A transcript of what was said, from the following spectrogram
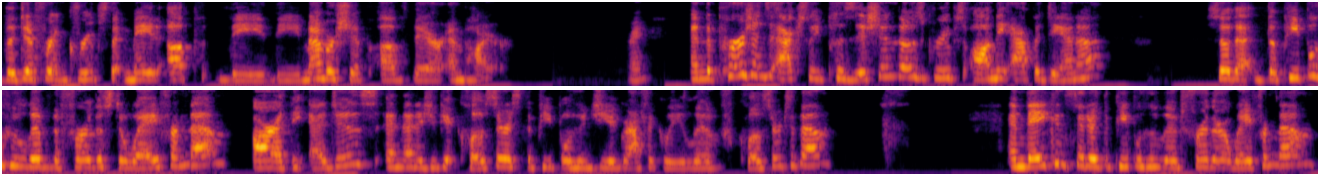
the different groups that made up the the membership of their empire, right? And the Persians actually positioned those groups on the Apadana so that the people who live the furthest away from them are at the edges, and then as you get closer, it's the people who geographically live closer to them. And they considered the people who lived further away from them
